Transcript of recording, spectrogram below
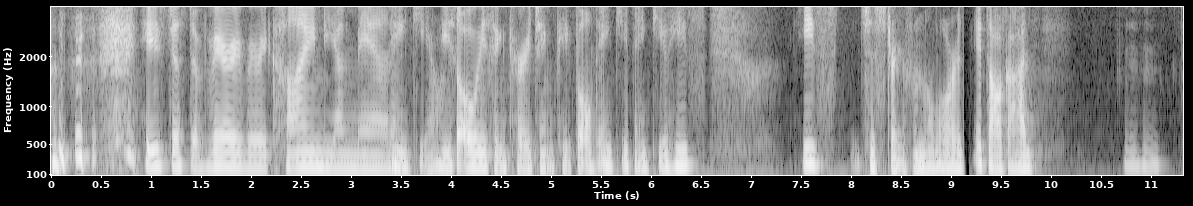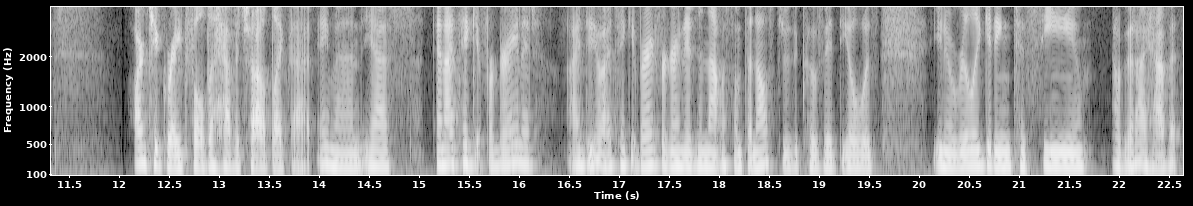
He's just a very very kind young man. Thank you. He's always encouraging people. Thank you, thank you. He's he's just straight from the Lord. It's all God. Mm-hmm. Aren't you grateful to have a child like that? Amen. Yes. And I take it for granted. I do. I take it very for granted. And that was something else through the COVID deal was, you know, really getting to see how good I have it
